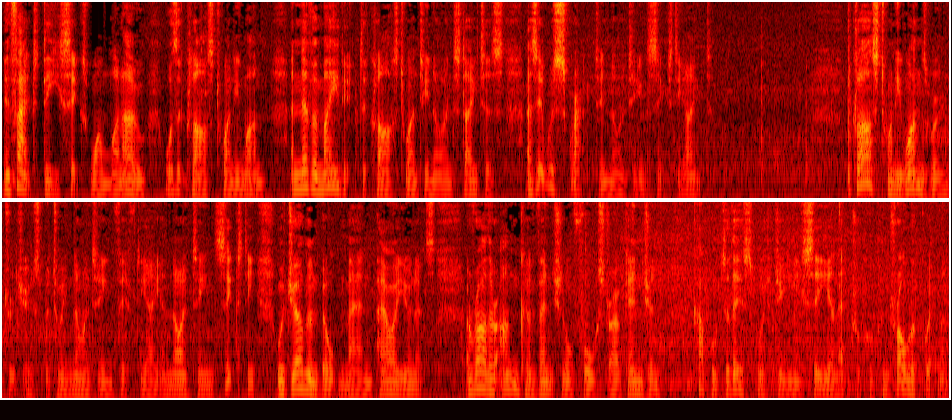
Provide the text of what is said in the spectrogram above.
In fact, D6110 was a Class 21 and never made it to Class 29 status as it was scrapped in 1968. The Class 21s were introduced between 1958 and 1960 with German-built MAN power units, a rather unconventional four-stroke engine. Coupled to this was GEC electrical control equipment,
